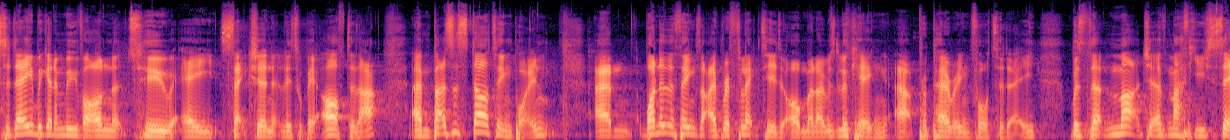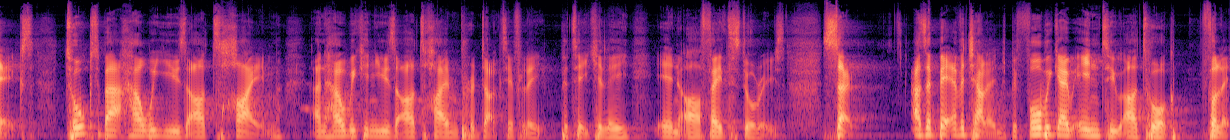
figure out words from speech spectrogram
today, we're going to move on to a section a little bit after that. Um, but as a starting point, um, one of the things that I've reflected on when I was looking at preparing for today was that much of Matthew 6 talks about how we use our time and how we can use our time productively, particularly in our faith stories. So, as a bit of a challenge, before we go into our talk fully,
